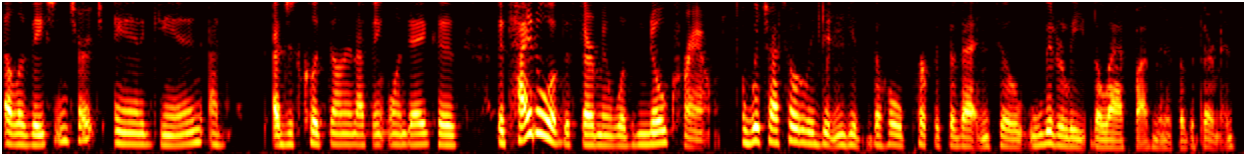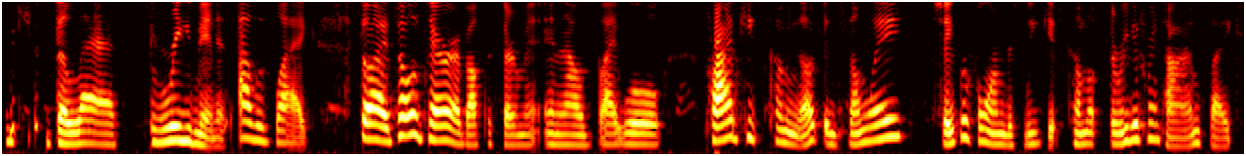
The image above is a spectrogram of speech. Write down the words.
Elevation Church, and again, I I just clicked on it. I think one day because the title of the sermon was "No Crown." Which I totally didn't get the whole purpose of that until literally the last five minutes of the sermon. the last three minutes. I was like, so I told Tara about the sermon, and I was like, well, pride keeps coming up in some way, shape, or form this week. It's come up three different times. Like,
